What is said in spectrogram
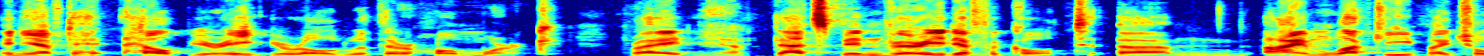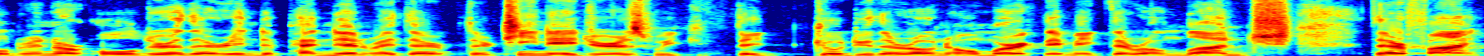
and you have to h- help your eight-year-old with their homework, right? Yeah. That's been very difficult. Um, I'm lucky; my children are older; they're independent, right? They're they're teenagers. We they go do their own homework, they make their own lunch, they're fine.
